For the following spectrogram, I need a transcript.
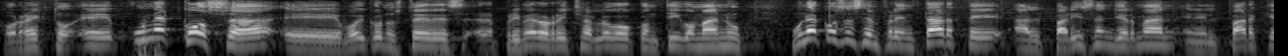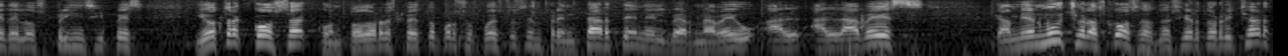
Correcto. Eh, una cosa, eh, voy con ustedes, eh, primero Richard, luego contigo Manu. Una cosa es enfrentarte al Paris Saint Germain en el Parque de los Príncipes y otra cosa, con todo respeto por supuesto, es enfrentarte en el Bernabéu al Alavés. Cambian mucho las cosas, ¿no es cierto Richard?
